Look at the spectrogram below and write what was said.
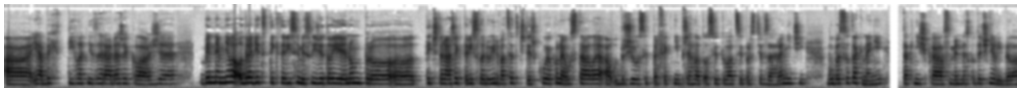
A já bych téhle knize ráda řekla, že by neměla odradit ty, kteří si myslí, že to je jenom pro uh, ty čtenáře, kteří sledují 24 jako neustále a udržují si perfektní přehled o situaci prostě v zahraničí. Vůbec to tak není. Ta knížka se mi neskutečně líbila.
